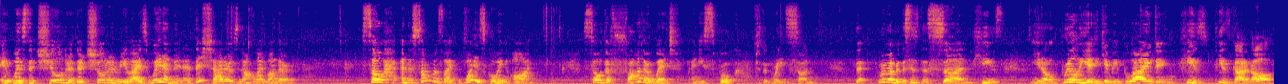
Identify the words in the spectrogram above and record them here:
It was the children. The children realized, wait a minute, this shadow is not my mother. So, and the sun was like, what is going on? So the father went and he spoke to the great sun. That, remember, this is the sun. He's, you know, brilliant. He can be blinding. He's, he's got it all.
